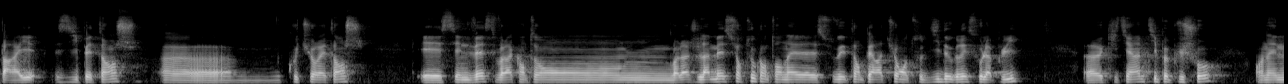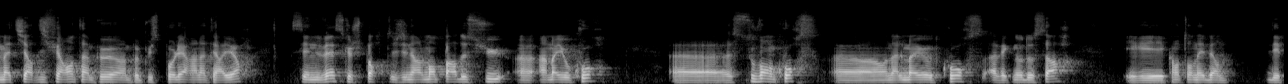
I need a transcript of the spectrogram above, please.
pareil, zip étanche, couture étanche. Et c'est une veste, voilà, quand on, voilà, je la mets surtout quand on est sous des températures en dessous de 10 degrés sous la pluie, euh, qui tient un petit peu plus chaud. On a une matière différente, un peu, un peu plus polaire à l'intérieur. C'est une veste que je porte généralement par-dessus euh, un maillot court, euh, souvent en course. On a le maillot de course avec nos dossards. Et quand on est dans des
